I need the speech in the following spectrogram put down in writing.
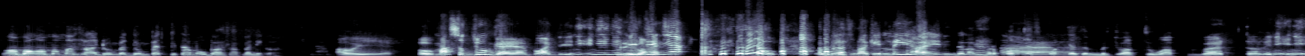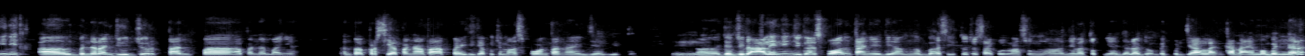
ngomong-ngomong masalah dompet-dompet, kita mau bahas apa nih kok? Oh iya. Oh, masuk juga ya. Waduh, ini ini ini Bridgingnya udah semakin lihai ini dalam berpodcast Ah. podcast dan bercuap-cuap. Betul. Ini ini ini uh, beneran jujur tanpa apa namanya? Tanpa persiapan apa-apa ya. Jadi aku cuma spontan aja gitu. Iya. Uh, dan juga Alin ini juga spontan ya dia ngebahas itu terus aku langsung uh, nyeletuknya adalah dompet berjalan karena emang bener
